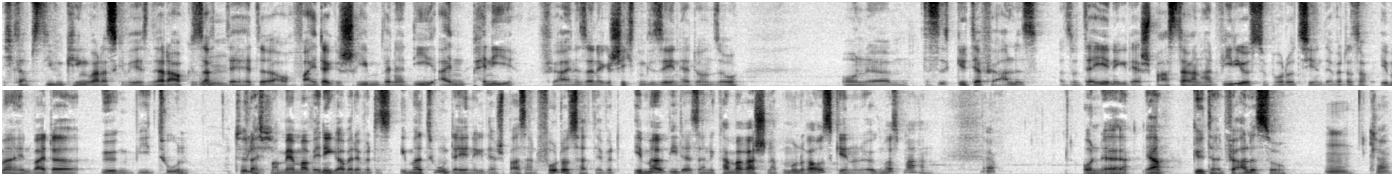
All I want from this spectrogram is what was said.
ich glaube, Stephen King war das gewesen. Der hat auch gesagt, mhm. der hätte auch weitergeschrieben, wenn er nie einen Penny für eine seiner Geschichten gesehen hätte und so. Und ähm, das ist, gilt ja für alles. Also derjenige, der Spaß daran hat, Videos zu produzieren, der wird das auch immerhin weiter irgendwie tun. Natürlich. Vielleicht mal mehr, mal weniger, aber der wird es immer tun. Derjenige, der Spaß an Fotos hat, der wird immer wieder seine Kamera schnappen und rausgehen und irgendwas machen. Ja. Und äh, ja, gilt halt für alles so. Mhm, klar.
